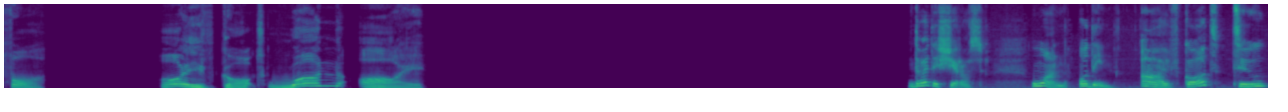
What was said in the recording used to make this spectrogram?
Four. I've got one eye. Давайте ще раз. One. Один. I've got two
